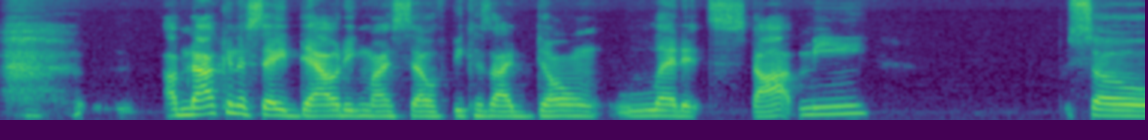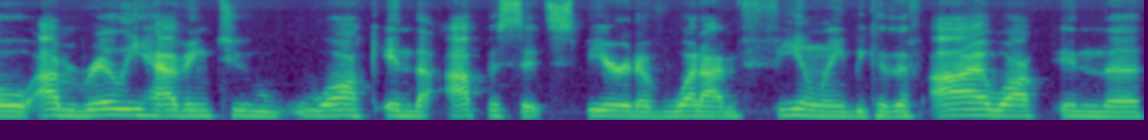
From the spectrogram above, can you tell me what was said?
I'm not going to say doubting myself because I don't let it stop me. So I'm really having to walk in the opposite spirit of what I'm feeling because if I walked in the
